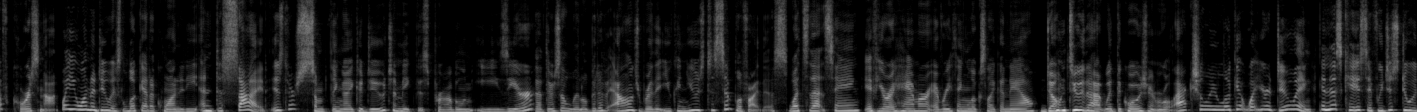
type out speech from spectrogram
Of course not. What you want to do is look at a quantity and decide, is there something I could do to make this problem easier? That there's a little bit of algebra that you can use to simplify this. What's that saying? If you're a hammer, everything looks like a nail. Don't do that with the quotient rule. Actually look at what you're doing. In this case, if we just do a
